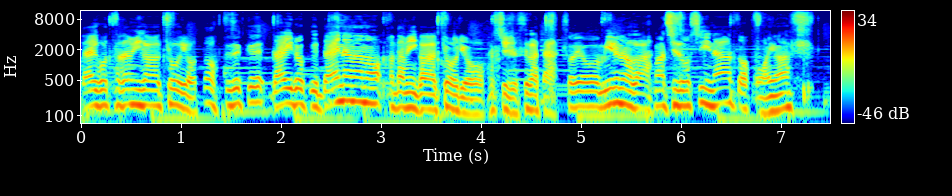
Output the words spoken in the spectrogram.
第5只見川橋梁と続く第6、第7の只見川橋梁を走る姿、それを見るのが待ち遠しいなと思います。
